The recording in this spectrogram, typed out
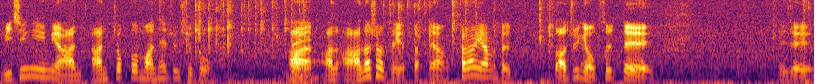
미지님이 안 안쪽 것만 해주시고. 네. 아안 안 하셔도 되겠다. 그냥 편하게 하면 돼. 나중에 없을 때 이제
